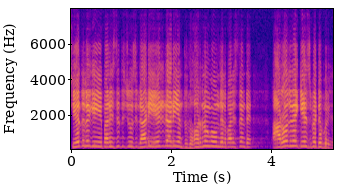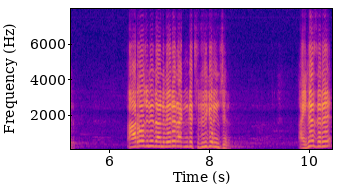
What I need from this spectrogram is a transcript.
చేతులకి ఈ పరిస్థితి చూసి డాడీ ఏటి డాడీ ఎంత దారుణంగా ఉంది పరిస్థితి అంటే ఆ రోజునే కేసు పెట్టిపోయారు. ఆ రోజునే దాన్ని వేరే రకంగా చిత్రీకరించారు. అయినా సరే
